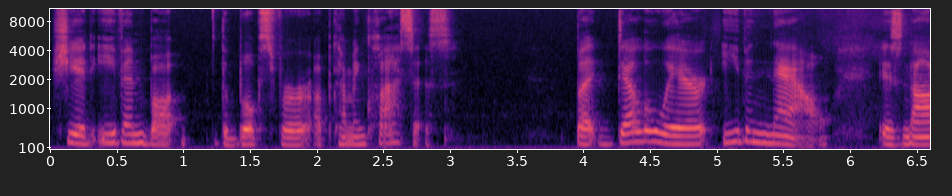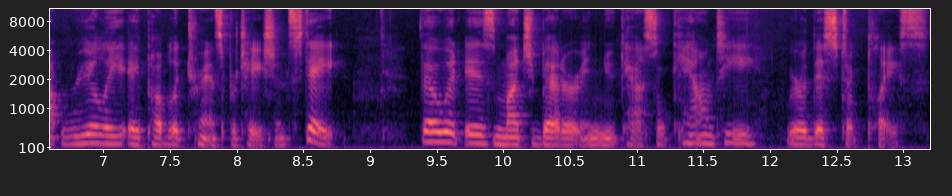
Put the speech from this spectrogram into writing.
She had even bought the books for upcoming classes but Delaware, even now, is not really a public transportation state, though it is much better in New Castle County, where this took place.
